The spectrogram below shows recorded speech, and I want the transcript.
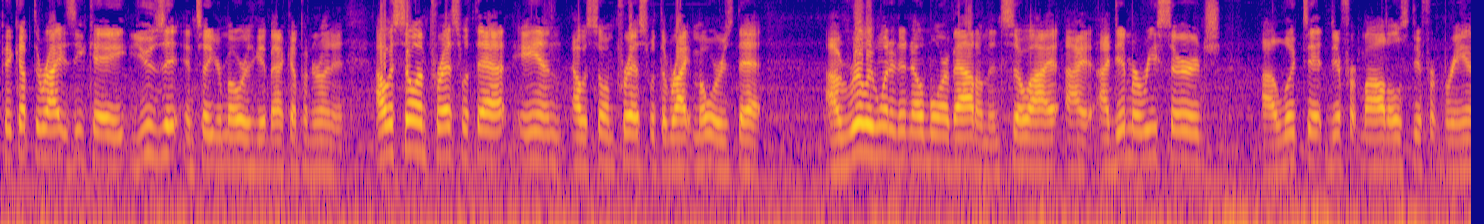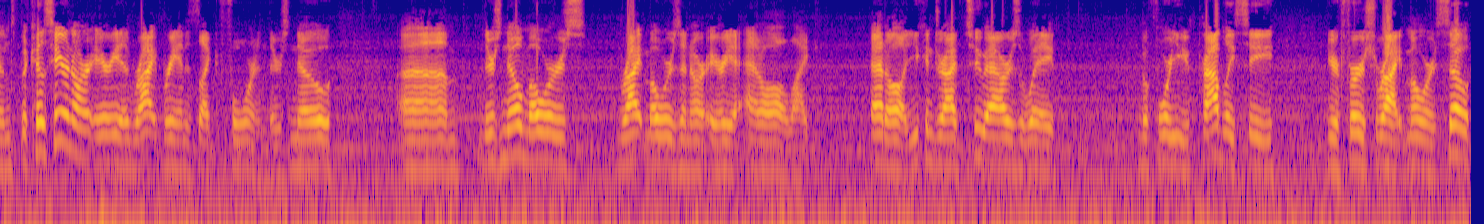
pick up the Wright ZK, use it until your mowers get back up and running. I was so impressed with that, and I was so impressed with the Wright mowers that I really wanted to know more about them. And so I, I, I did my research. I looked at different models, different brands, because here in our area, Wright brand is like foreign. There's no, um, there's no mowers, Wright mowers in our area at all. Like, at all. You can drive two hours away before you probably see your first Wright mower. So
